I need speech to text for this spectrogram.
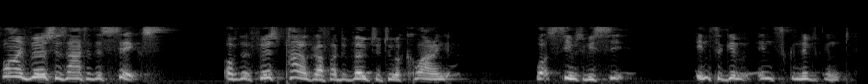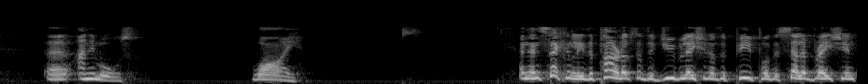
Five verses out of the six of the first paragraph are devoted to acquiring what seems to be insignificant uh, animals. Why? And then secondly, the paradox of the jubilation of the people, the celebration,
